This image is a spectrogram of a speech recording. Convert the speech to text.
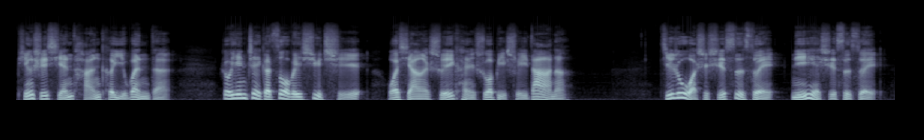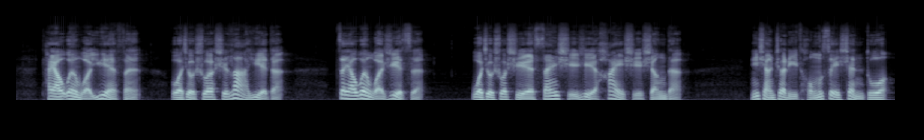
平时闲谈可以问的。若因这个座位序齿，我想谁肯说比谁大呢？即如我是十四岁，你也十四岁，他要问我月份，我就说是腊月的；再要问我日子，我就说是三十日亥时生的。你想这里同岁甚多，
